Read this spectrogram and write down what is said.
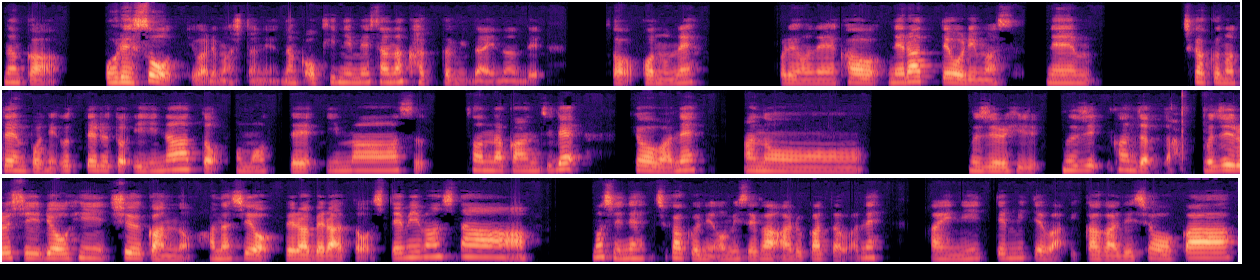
なんか、折れそうって言われましたね。なんかお気に召さなかったみたいなんで。そう、このね、これをね、顔、狙っております。ね、近くの店舗に売ってるといいなと思っています。そんな感じで、今日はね、あのー、無印、無地、噛んじゃった。無印良品週間の話をベラベラとしてみました。もしね、近くにお店がある方はね、買いに行ってみてはいかがでしょうか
